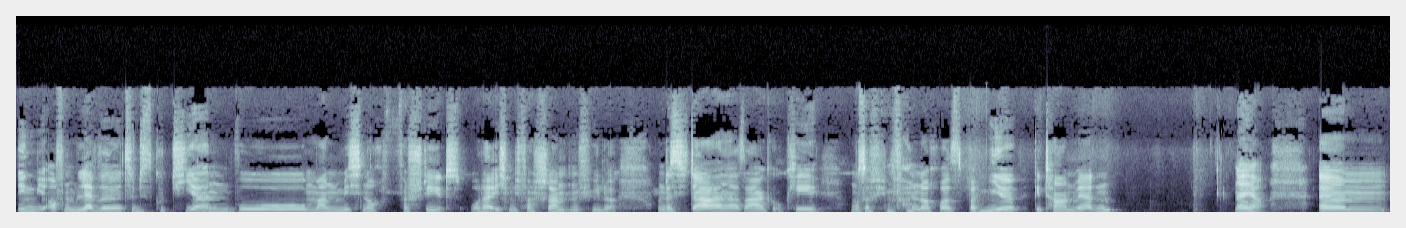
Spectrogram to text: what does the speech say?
irgendwie auf einem Level zu diskutieren, wo man mich noch versteht oder ich mich verstanden fühle. Und dass ich da sage, okay, muss auf jeden Fall noch was bei mir getan werden. Naja, ähm,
